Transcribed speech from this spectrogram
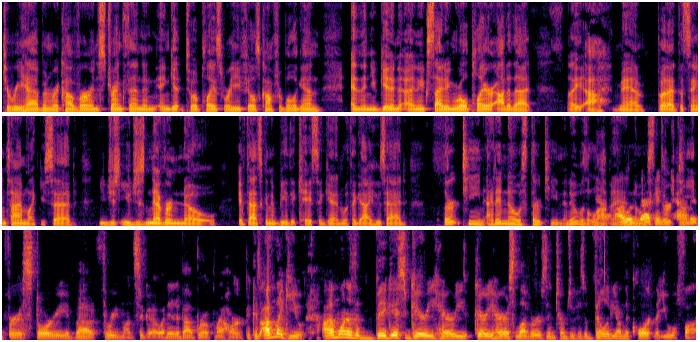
to rehab and recover and strengthen and, and get to a place where he feels comfortable again. And then you get an, an exciting role player out of that Like ah man, but at the same time, like you said, you just you just never know if that's going to be the case again with a guy who's had 13. I didn't know it was 13. I knew it was a lot. Yeah, I, I went know it was back and 13. counted for a story about three months ago, and it about broke my heart because I'm like you. I'm one of the biggest Gary Harry Gary Harris lovers in terms of his ability on the court that you will find.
